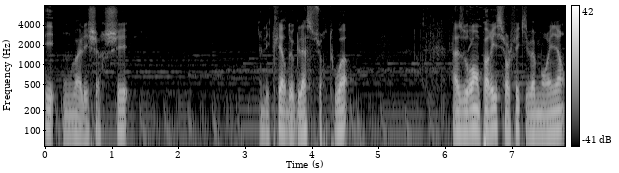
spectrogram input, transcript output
Et on va aller chercher l'éclair de glace sur toi. Azura en parie sur le fait qu'il va mourir.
